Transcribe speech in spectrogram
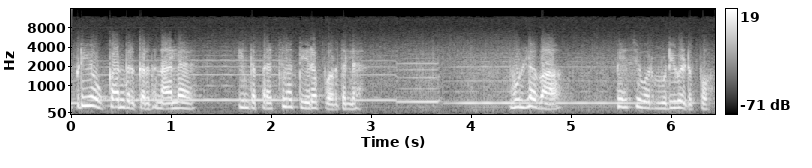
இப்படியே உட்கார்ந்து இருக்கிறதுனால இந்த பிரச்சனை தீர போறதில்ல உள்ள வா பேசி ஒரு முடிவு எடுப்போம்.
